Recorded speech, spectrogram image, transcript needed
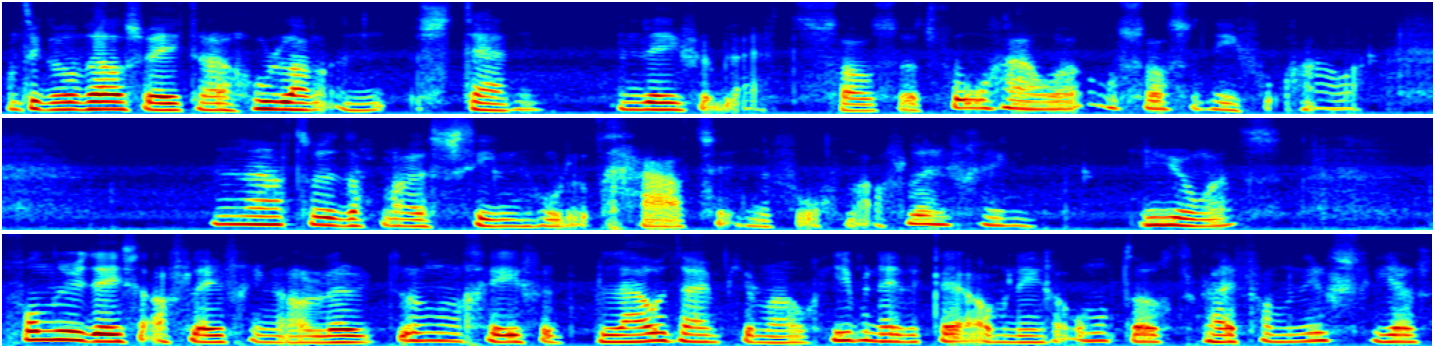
Want ik wil wel eens weten hoe lang een stan in leven blijft. Zal ze het volhouden of zal ze het niet volhouden? Laten we dat maar eens zien hoe dat gaat in de volgende aflevering. Jongens, vonden jullie deze aflevering nou leuk? Doe dan even het blauwe duimpje omhoog. Hier beneden kun je abonneren om op de hoogte te blijven van mijn nieuwsvideo's.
